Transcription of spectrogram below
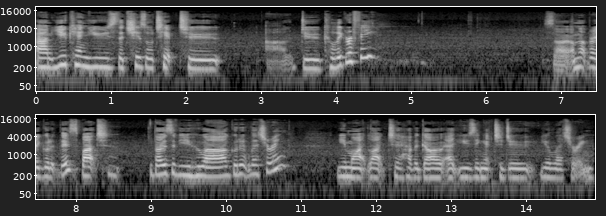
um, you can use the chisel tip to uh, do calligraphy. So I'm not very good at this but those of you who are good at lettering, you might like to have a go at using it to do your lettering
